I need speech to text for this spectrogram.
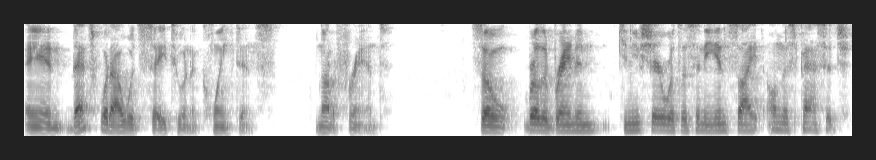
And that's what I would say to an acquaintance, not a friend. So, Brother Brandon, can you share with us any insight on this passage?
